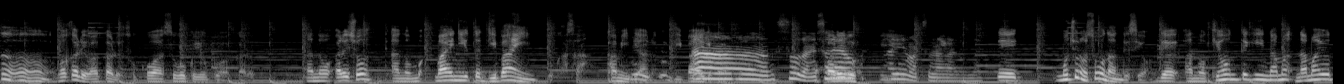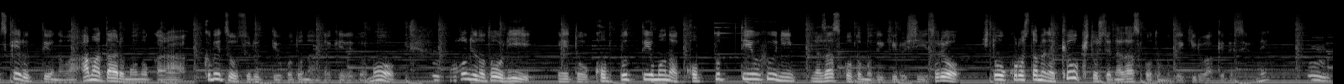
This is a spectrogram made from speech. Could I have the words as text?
うんうんうん。わかるわかる。そこはすごくよくわかる。あのあれでしょ？あの前に言ったディバインとかさ神であるディバインとか、ああそうだね。それはつながるね。でもちろんそうなんですよ。であの基本的に名名前をつけるっていうのはあまたあるものから区別をするっていうことなんだけれども、うん、ご存知の通り、えーと、コップっていうものはコップっていうふうに名指すこともできるしそれを人を殺すための凶器として名指すこともできるわけですよね。うん、こ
